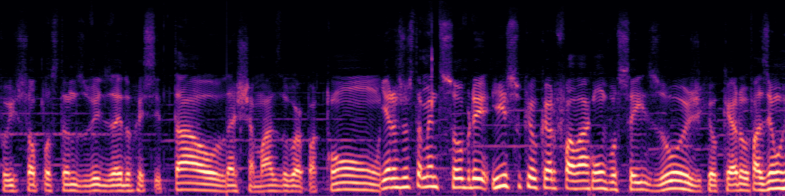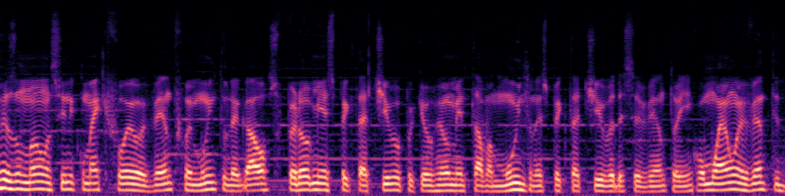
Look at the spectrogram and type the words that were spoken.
fui só postando os vídeos aí do recital, das chamadas do Gorpacon. E era justamente sobre isso que eu quero falar com vocês hoje, que eu quero fazer um resumão assim de como é que foi o evento. Foi muito legal, superou minha expectativa, porque eu realmente estava muito na expectativa desse evento aí. Como é um evento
